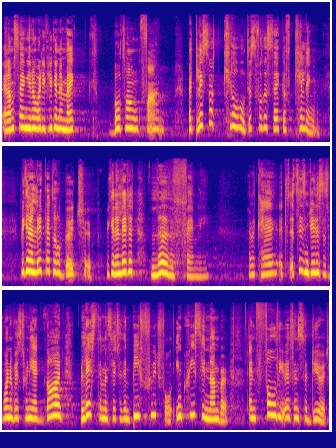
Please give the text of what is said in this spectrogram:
and I'm saying, you know what, if you're going to make biltong, fine. But let's not kill just for the sake of killing. We're going to let that little bird chirp. We're going to let it live, family. Okay? It, it, says in Genesis 1 verse 28 God blessed them and said to them, Be fruitful, increase in number, and fill the earth and subdue it.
